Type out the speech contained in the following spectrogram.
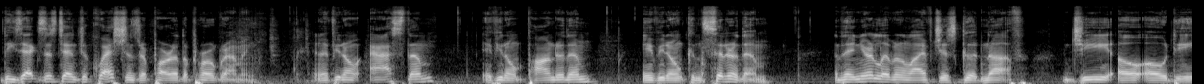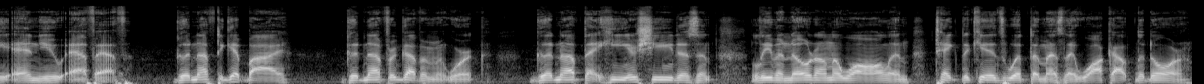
These existential questions are part of the programming. And if you don't ask them, if you don't ponder them, if you don't consider them, then you're living a life just good enough. G O O D N U F F. Good enough to get by, good enough for government work, good enough that he or she doesn't leave a note on the wall and take the kids with them as they walk out the door.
